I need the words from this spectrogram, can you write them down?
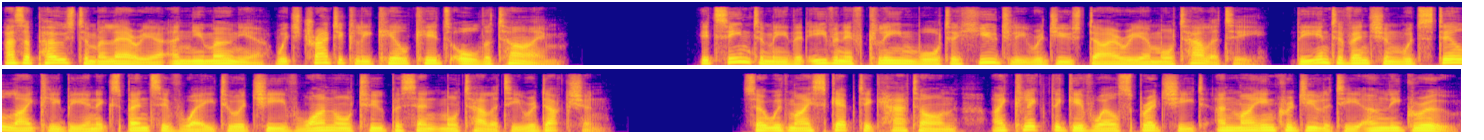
as opposed to malaria and pneumonia, which tragically kill kids all the time. It seemed to me that even if clean water hugely reduced diarrhea mortality, the intervention would still likely be an expensive way to achieve 1 or 2% mortality reduction. So, with my skeptic hat on, I clicked the GiveWell spreadsheet and my incredulity only grew.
